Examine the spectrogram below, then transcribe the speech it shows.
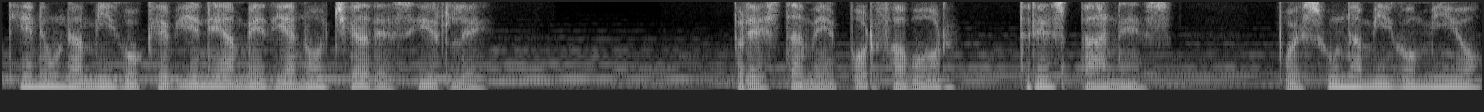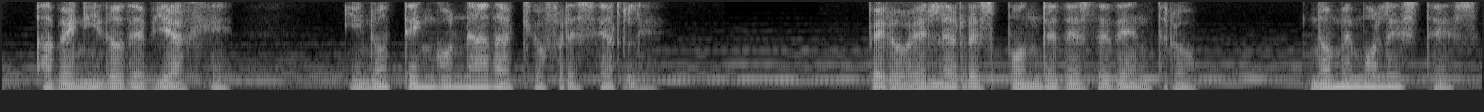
tiene un amigo que viene a medianoche a decirle, Préstame, por favor, tres panes, pues un amigo mío ha venido de viaje y no tengo nada que ofrecerle. Pero él le responde desde dentro, no me molestes,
